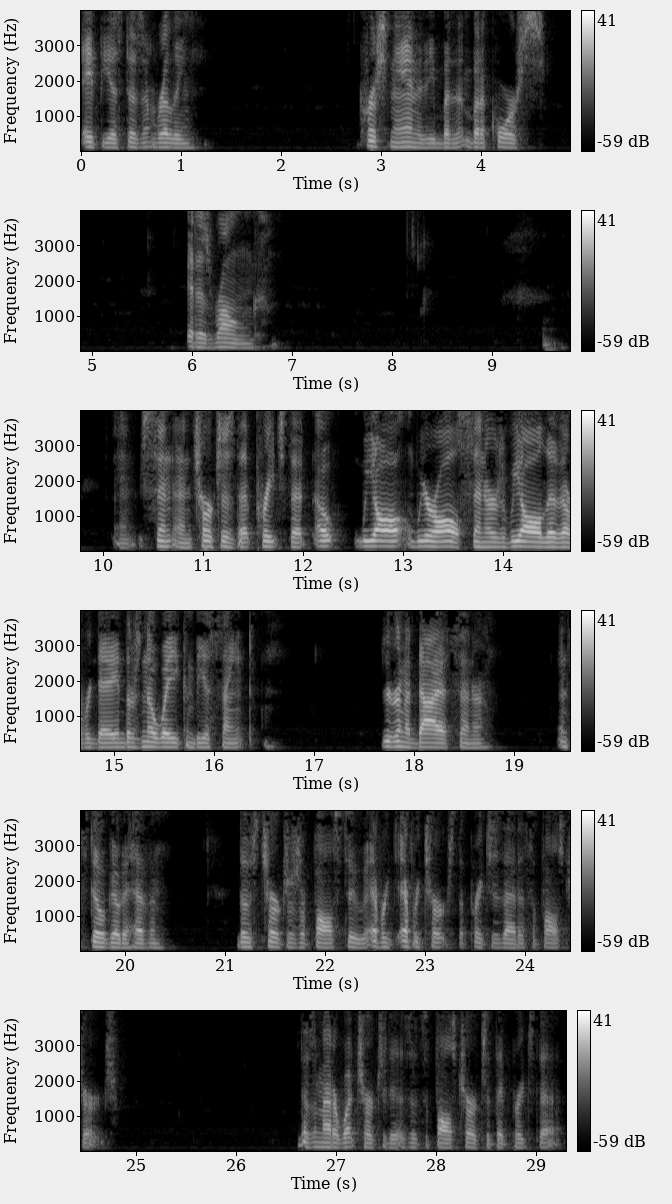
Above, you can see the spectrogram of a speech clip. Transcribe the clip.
Atheist isn't really Christianity, but but of course, it is wrong. And sin and churches that preach that oh we all we're all sinners, we all live every day, and there's no way you can be a saint. You're gonna die a sinner, and still go to heaven those churches are false too. Every every church that preaches that is a false church. Doesn't matter what church it is, it's a false church that they preach that.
